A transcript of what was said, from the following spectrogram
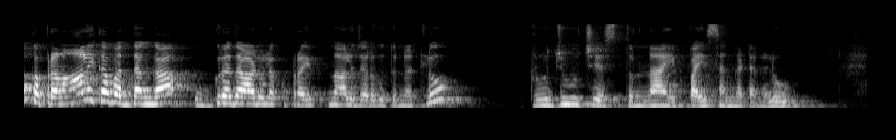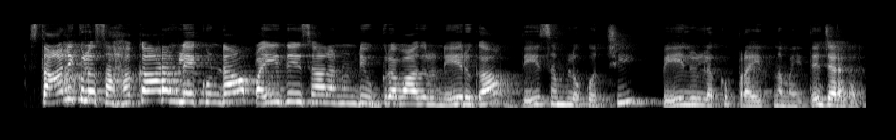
ఒక ప్రణాళికబద్ధంగా ఉగ్రదాడులకు ప్రయత్నాలు జరుగుతున్నట్లు రుజువు చేస్తున్నాయి పై సంఘటనలు. స్థానికుల సహకారం లేకుండా పై దేశాల నుండి ఉగ్రవాదులు నేరుగా దేశంలోకి వచ్చి పేలుళ్ళకు ప్రయత్నం అయితే జరగదు.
